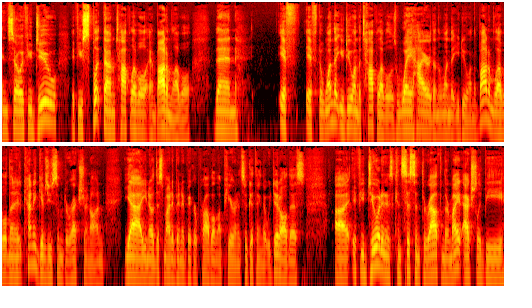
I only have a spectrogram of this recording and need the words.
and so if you do, if you split them top level and bottom level, then if if the one that you do on the top level is way higher than the one that you do on the bottom level, then it kind of gives you some direction on, yeah, you know, this might have been a bigger problem up here, and it's a good thing that we did all this. Uh, if you do it and it's consistent throughout, then there might actually be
